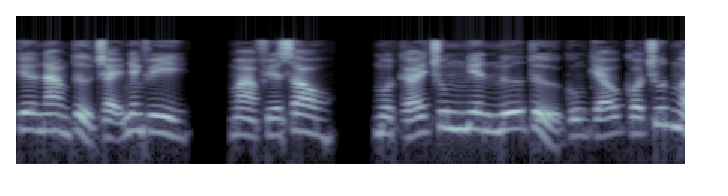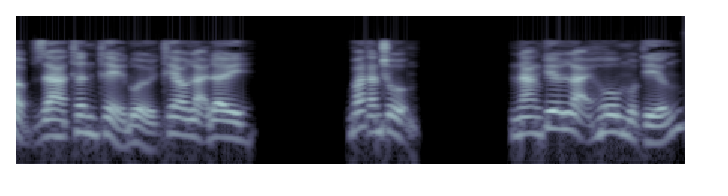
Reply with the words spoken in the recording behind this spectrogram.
Kia nam tử chạy nhanh phi, mà phía sau, một cái trung niên nữ tử cũng kéo có chút mập ra thân thể đuổi theo lại đây. Bắt ăn trộm. Nàng kia lại hô một tiếng.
